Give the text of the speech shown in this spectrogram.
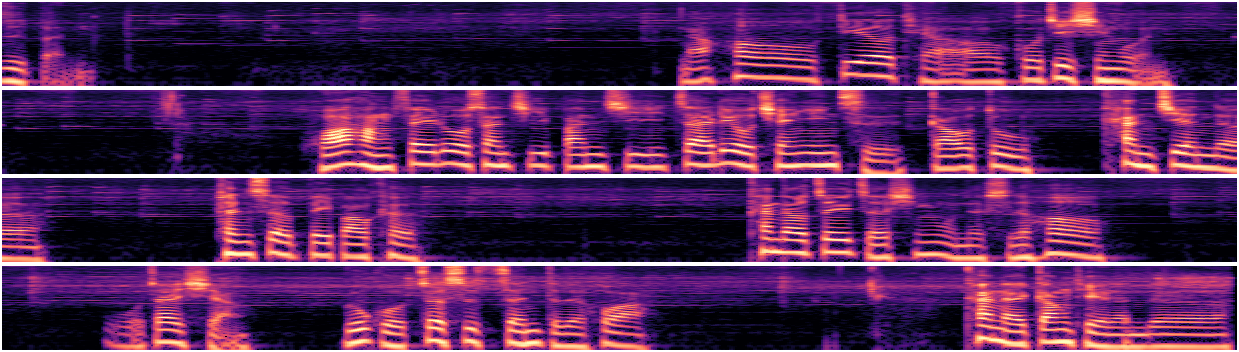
日本。然后第二条国际新闻：华航飞洛杉矶班机在六千英尺高度看见了喷射背包客。看到这一则新闻的时候，我在想，如果这是真的的话。看来钢铁人的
